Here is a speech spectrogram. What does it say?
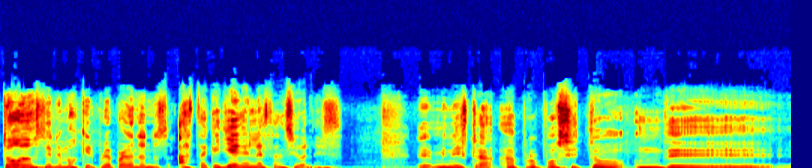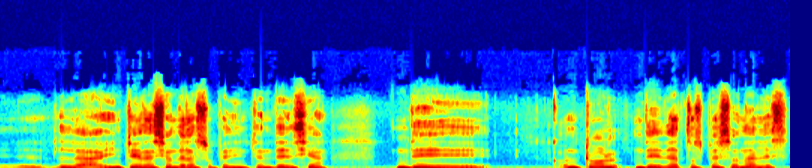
Todos mm. tenemos que ir preparándonos hasta que lleguen las sanciones. Eh, ministra, a propósito de la integración de la superintendencia de control de datos personales,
